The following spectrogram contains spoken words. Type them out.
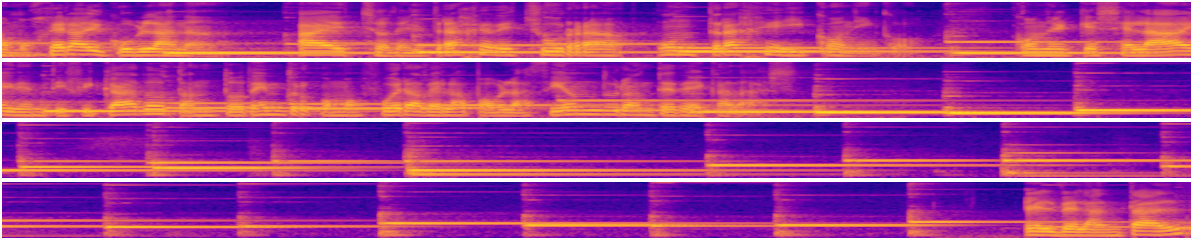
La mujer alcublana ha hecho del traje de churra un traje icónico, con el que se la ha identificado tanto dentro como fuera de la población durante décadas. El delantal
